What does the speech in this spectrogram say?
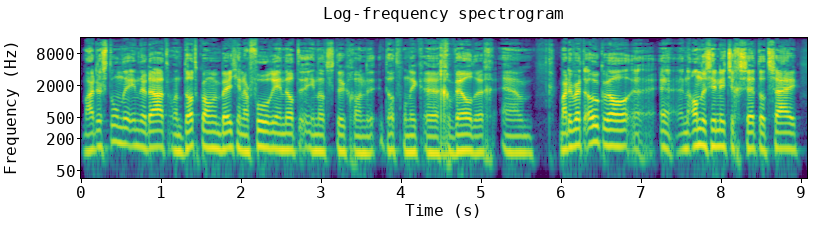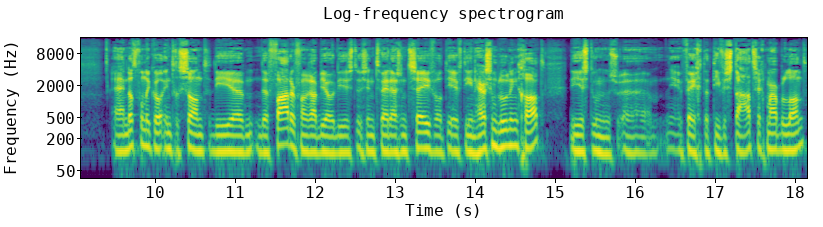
Maar er stonden inderdaad, want dat kwam een beetje naar voren in dat, in dat stuk. Gewoon, dat vond ik eh, geweldig. Ehm, maar er werd ook wel eh, een ander zinnetje gezet dat zij. En dat vond ik wel interessant. Die, ehm, de vader van Rabiot, die is dus in 2007, want die heeft die een hersenbloeding gehad. Die is toen dus, eh, in vegetatieve staat, zeg maar, beland.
